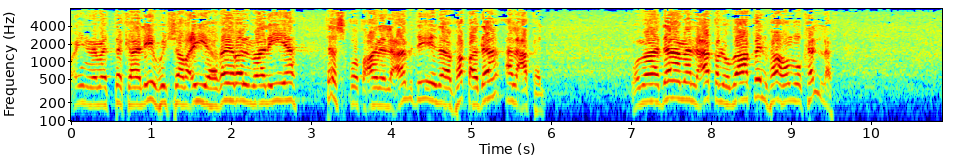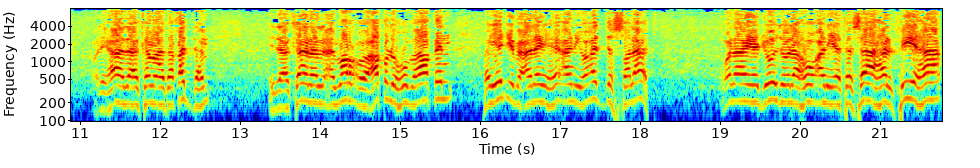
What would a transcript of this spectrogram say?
وإنما التكاليف الشرعية غير المالية تسقط عن العبد إذا فقد العقل. وما دام العقل باق فهو مكلف. ولهذا كما تقدم إذا كان المرء عقله باق فيجب عليه أن يؤدي الصلاة. ولا يجوز له أن يتساهل فيها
